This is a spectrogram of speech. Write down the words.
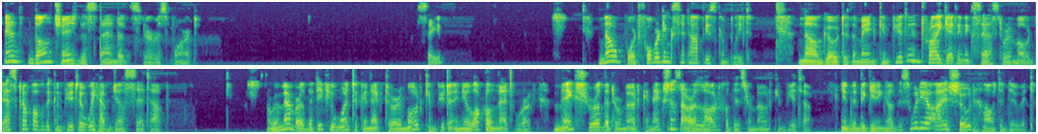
and don't change the standard service port. Save. Now port forwarding setup is complete. Now go to the main computer and try getting access to remote desktop of the computer we have just set up. Remember that if you want to connect to a remote computer in your local network, make sure that remote connections are allowed for this remote computer. In the beginning of this video, I showed how to do it.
